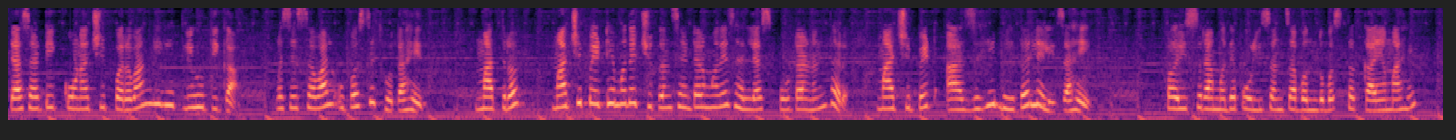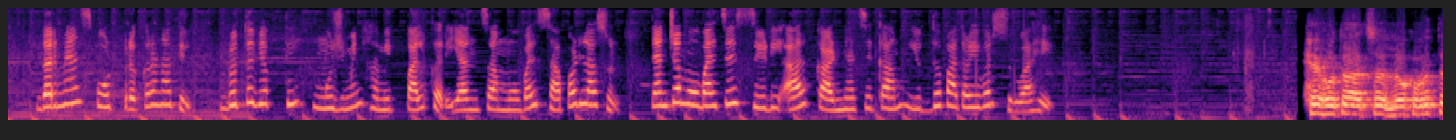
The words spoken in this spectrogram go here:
त्यासाठी कोणाची परवानगी घेतली होती का? असे सवाल उपस्थित होत आहेत. मात्र माची पेठेमध्ये चिकन सेंटरमध्ये झालेल्या स्फोटानंतर माचीपेठ आजही भेदरलेलीच आहे. परिसरामध्ये पोलिसांचा बंदोबस्त कायम आहे. दरम्यान स्फोट प्रकरणातील मृत व्यक्ती मुजमीन हमीद पालकर यांचा मोबाईल सापडला असून त्यांच्या मोबाईलचे सीडीआर काढण्याचे काम युद्ध पातळीवर सुरू आहे. हे होतं आजचं लोकवृत्त.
